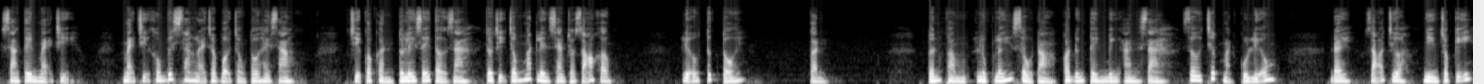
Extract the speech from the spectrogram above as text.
Sang tên mẹ chị. Mẹ chị không biết sang lại cho vợ chồng tôi hay sao? Chị có cần tôi lấy giấy tờ ra cho chị chống mắt lên xem cho rõ không? Liễu tức tối. Cần. Tuấn Phong lục lấy sổ đỏ có đứng tên Minh An ra rơi trước mặt cô Liễu. Đây, rõ chưa? Nhìn cho kỹ.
